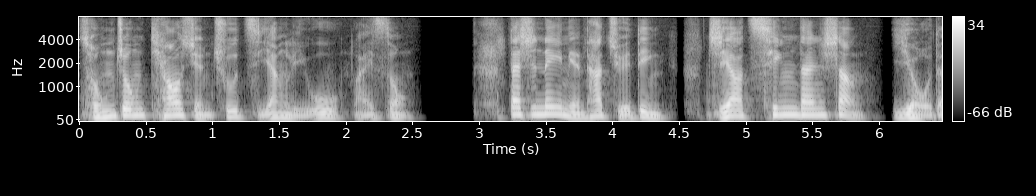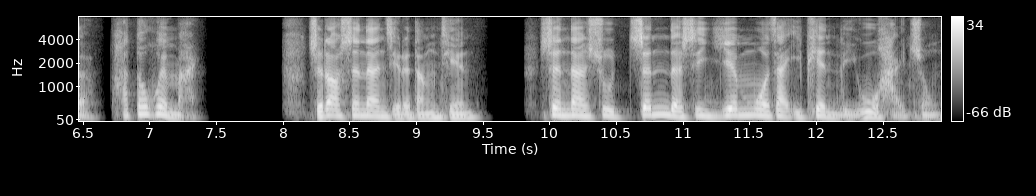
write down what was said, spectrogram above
从中挑选出几样礼物来送。但是那一年，他决定只要清单上有的，他都会买。直到圣诞节的当天，圣诞树真的是淹没在一片礼物海中，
